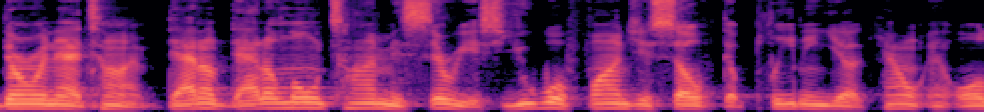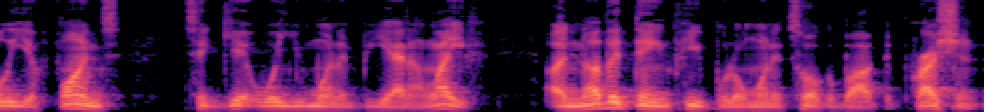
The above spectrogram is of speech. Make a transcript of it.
during that time. That that alone time is serious. You will find yourself depleting your account and all of your funds to get where you want to be at in life. Another thing people don't want to talk about depression.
